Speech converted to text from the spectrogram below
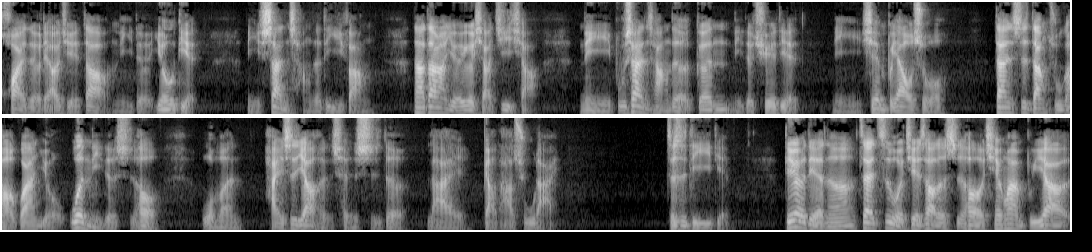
快的了解到你的优点、你擅长的地方。那当然有一个小技巧，你不擅长的跟你的缺点。你先不要说，但是当主考官有问你的时候，我们还是要很诚实的来表达出来，这是第一点。第二点呢，在自我介绍的时候，千万不要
